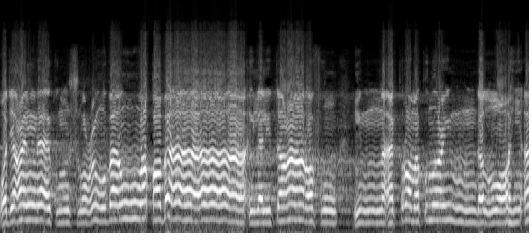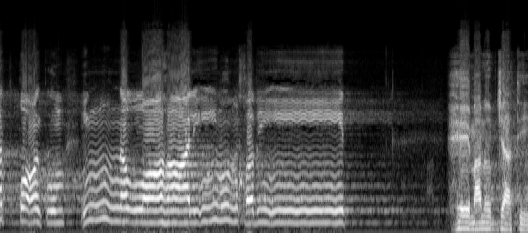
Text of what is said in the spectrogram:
وجعلناكم شعوبا وقبائل لتعارفوا إن أكرمكم عند الله أتقاكم إن الله عليم خبير হে মানব জাতি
